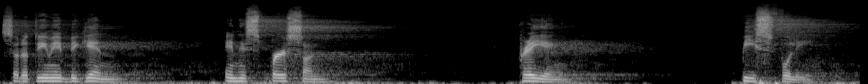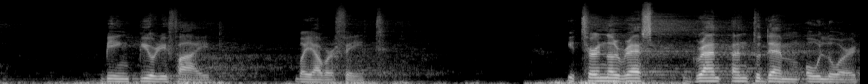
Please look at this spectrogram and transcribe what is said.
so that we may begin in His person praying peacefully, being purified by our faith. Eternal rest grant unto them, O Lord.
